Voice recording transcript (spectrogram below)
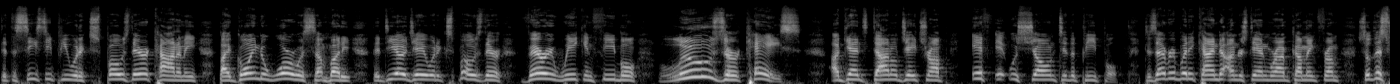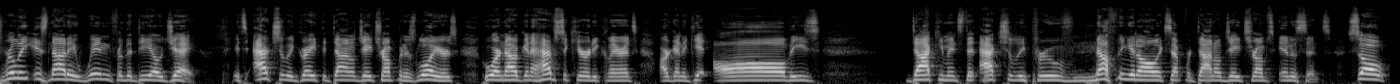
that the CCP would expose their economy by going to war with somebody, the DOJ would expose their very weak and feeble loser case against Donald J. Trump if it was shown to the people. Does everybody kind of understand where I'm coming from? So this really is not a win for the DOJ. It's actually great that Donald J. Trump and his lawyers, who are now going to have security clearance, are going to get all these documents that actually prove nothing at all except for Donald J. Trump's innocence. So,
